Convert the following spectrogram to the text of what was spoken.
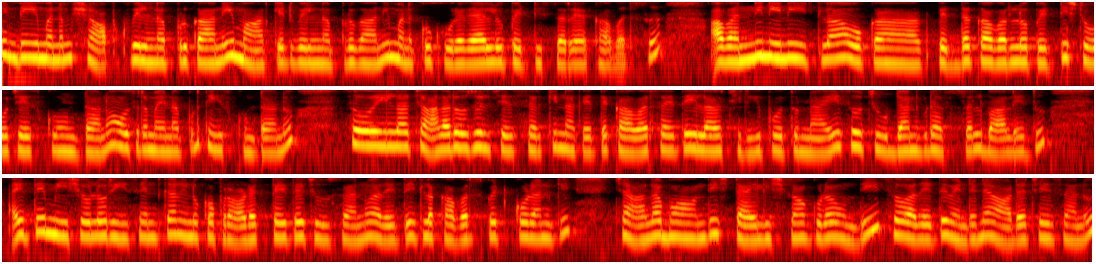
అండి మనం షాప్కి వెళ్ళినప్పుడు కానీ మార్కెట్ వెళ్ళినప్పుడు కానీ మనకు కూరగాయలు పెట్టిస్తారు కదా కవర్స్. అవన్నీ నేను ఇట్లా ఒక పెద్ద కవర్లో పెట్టి స్టోర్ చేసుకుంటాను అవసరమైనప్పుడు తీసుకుంటాను. సో ఇలా చాలా రోజులు చేసేసరికి నాకైతే కవర్స్ అయితే ఇలా చిరిగిపోతున్నాయి. సో చూడడానికి కూడా అస్సలు బాగాలేదు అయితే మీషోలో రీసెంట్గా నేను ఒక ప్రోడక్ట్ అయితే చూశాను. అదైతే ఇట్లా కవర్స్ పెట్టుకోవడానికి చాలా బాగుంది. స్టైలిష్గా కూడా ఉంది. సో అదైతే వెంటనే ఆర్డర్ చేశాను.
